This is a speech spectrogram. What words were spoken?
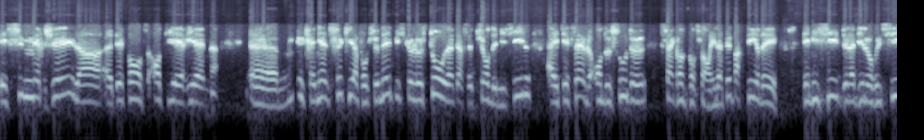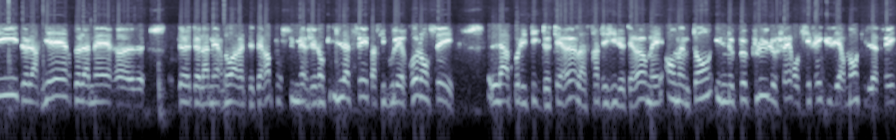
et submerger la défense antiaérienne euh, ukrainienne, ce qui a fonctionné puisque le taux d'interception des missiles a été faible en dessous de 50%. Il a fait partir des, des missiles de la Biélorussie, de l'arrière, de la mer, euh, de, de, la mer Noire, etc., pour submerger. Donc il l'a fait parce qu'il voulait relancer la politique de terreur, la stratégie de terreur, mais en même temps, il ne peut plus le faire aussi régulièrement qu'il l'a fait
